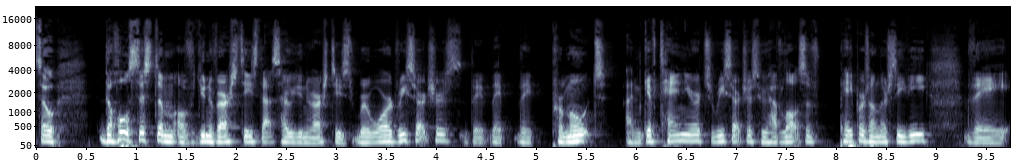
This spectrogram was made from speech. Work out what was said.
So the whole system of universities, that's how universities reward researchers. They, they, they promote and give tenure to researchers who have lots of papers on their CV. They,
